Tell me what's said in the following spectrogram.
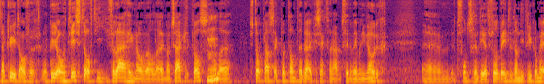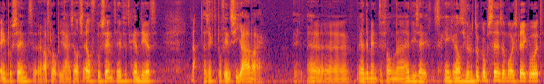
Daar kun je het over, daar kun je over twisten of die verlaging nou wel eh, noodzakelijk was. Mhm. Alle stortplaatsexploitanten hebben eigenlijk gezegd van nou, dat vinden we helemaal niet nodig. Ehm, het fonds rendeert veel beter dan die 3,1 procent. Eh, afgelopen jaar zelfs 11 procent heeft het gerendeerd. Nou, dan zegt de provincie ja, maar eh, eh, rendementen van, eh, die zijn geen garantie voor de toekomst, zo'n mooi spreekwoord.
